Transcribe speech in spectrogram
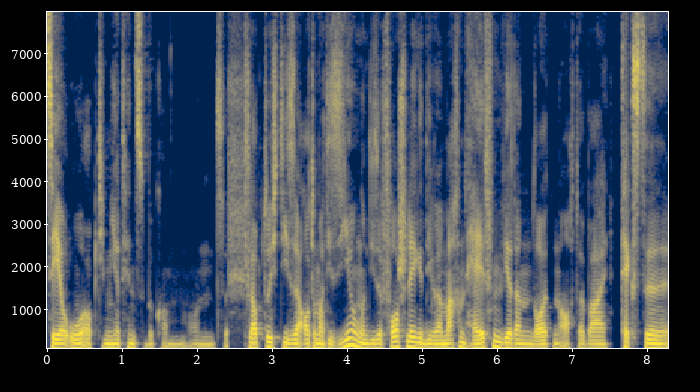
CRO optimiert hinzubekommen. Und äh, ich glaube, durch diese Automatisierung und diese Vorschläge, die wir machen, helfen wir dann Leuten auch dabei, Texte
